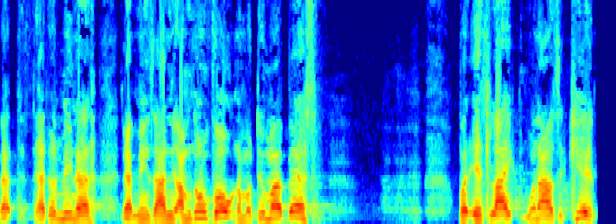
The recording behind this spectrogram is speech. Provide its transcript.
that, that doesn't mean that, that means I, I'm going to vote and I'm going to do my best. But it's like when I was a kid,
